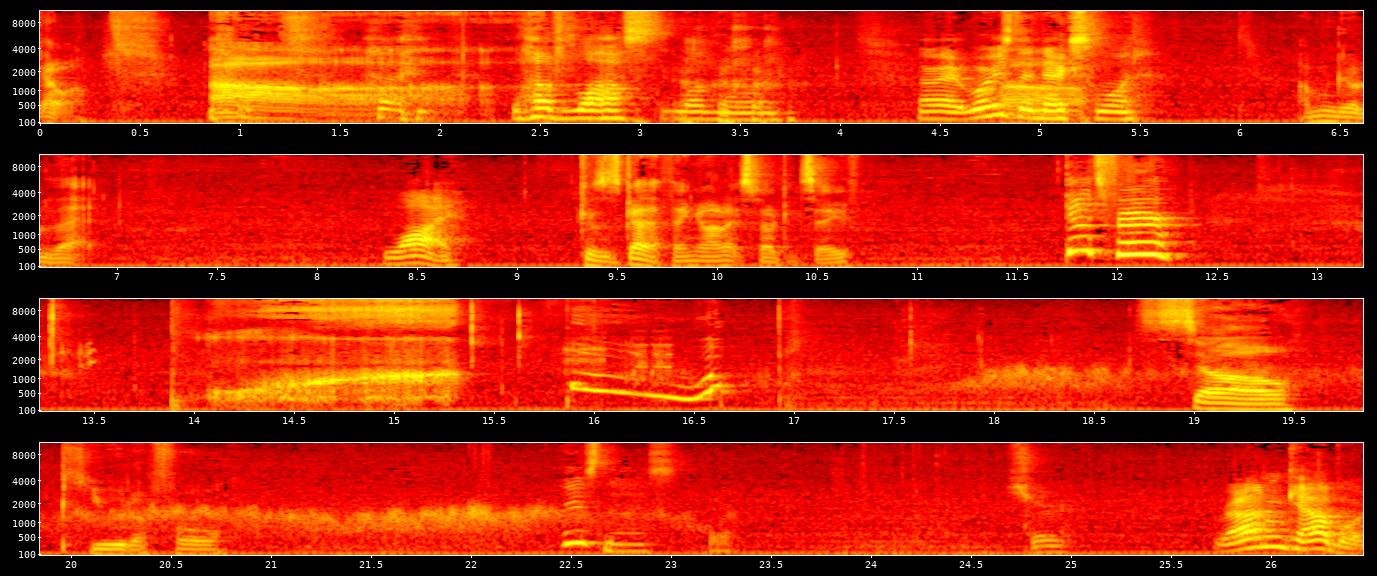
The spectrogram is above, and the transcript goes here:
Oh well. Ah, Love lost, love won. Alright, where's the next one? I'm gonna go to that Why? because it's got a thing on it, so I can save. That's fair. So beautiful. He's nice. Sure. Riding cowboy.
